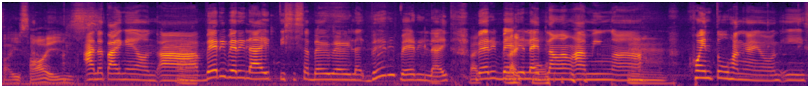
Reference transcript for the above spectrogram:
Toys, toys. ano tayo ngayon? Ah, very, very light. This is a very, very light. Very, very light. Light- very, very light, light lang ang aming ah, Mm. kwentuhan ngayon is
